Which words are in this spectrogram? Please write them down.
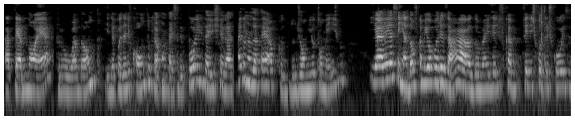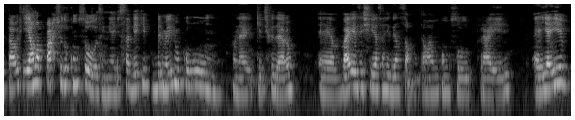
até Noé pro Adão, e depois ele conta o que acontece depois, aí chega mais ou menos até a época do John Milton mesmo. E aí, assim, Adão fica meio horrorizado, mas ele fica feliz com outras coisas e tal. E é uma parte do consolo, assim, né, de saber que mesmo com, né, que eles fizeram, é, vai existir essa redenção. Então é um consolo para ele. É, e aí,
